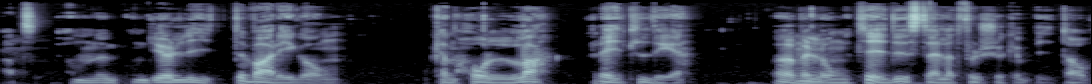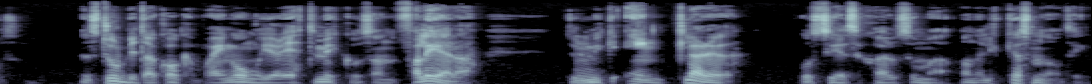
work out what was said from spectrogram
Att om du, om du gör lite varje gång och kan hålla dig till det över Mm. lång tid istället för att försöka bita av en stor bit av kakan på en gång och göra jättemycket och sen fallera. Då är det Mm. mycket enklare att se sig själv som att man har lyckats med någonting.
